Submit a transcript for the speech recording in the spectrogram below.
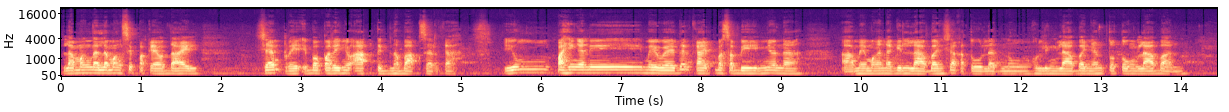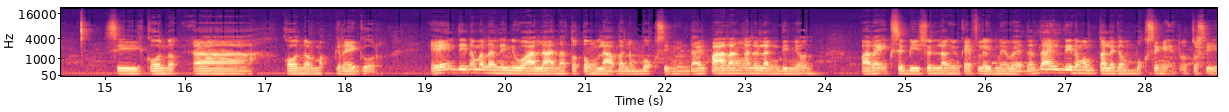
lamang na lamang si Pacquiao dahil siyempre, iba pa rin yung active na boxer ka. Yung pahinga ni Mayweather, kahit ba sabihin nyo na ah, may mga naging laban siya, katulad nung huling laban niyan, totoong laban, si Conor, ah, Conor McGregor, eh hindi naman naniniwala na totoong laban ng boxing yun dahil parang ano lang din yun. Parang exhibition lang yung kay Floyd Mayweather dahil hindi naman talagang boxingero to si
